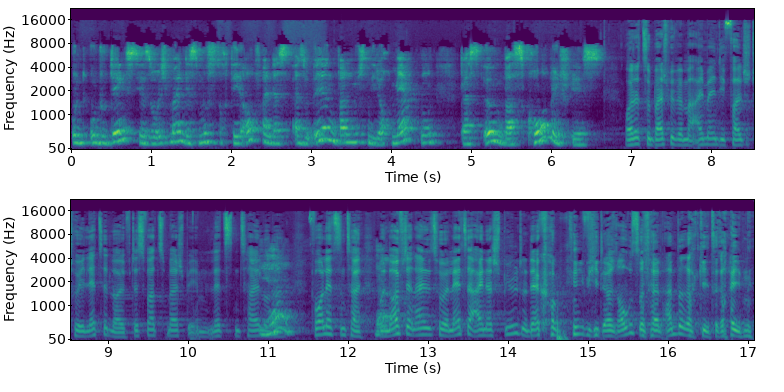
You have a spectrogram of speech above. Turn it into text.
Und, und du denkst dir so, ich meine, das muss doch denen auffallen, dass, also irgendwann müssen die doch merken, dass irgendwas komisch ist. Oder zum Beispiel, wenn man einmal in die falsche Toilette läuft. Das war zum Beispiel im letzten Teil Ja. oder vorletzten Teil. Man Ja. läuft in eine Toilette, einer spült und der kommt nie wieder raus und ein anderer geht rein.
